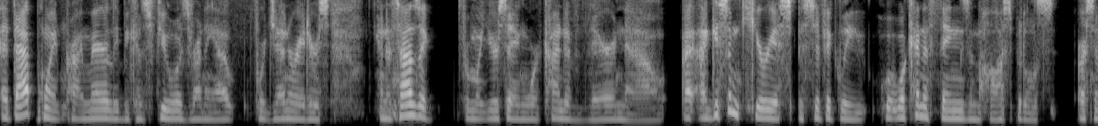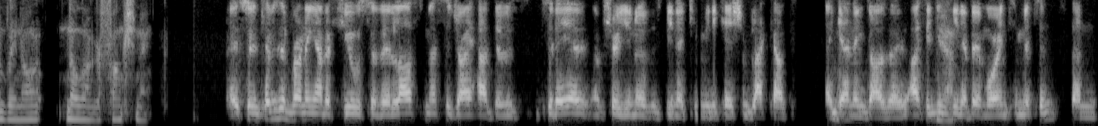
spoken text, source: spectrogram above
At that point, primarily because fuel was running out for generators. And it sounds like, from what you're saying, we're kind of there now. I, I guess I'm curious specifically what, what, kind of things in the hospitals are simply no, no longer functioning. Uh, so, in terms of running out of fuel, so the last message I had, there was today, I'm sure you know, there's been a communication blackout again in Gaza. I think it's yeah. been a bit more intermittent than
